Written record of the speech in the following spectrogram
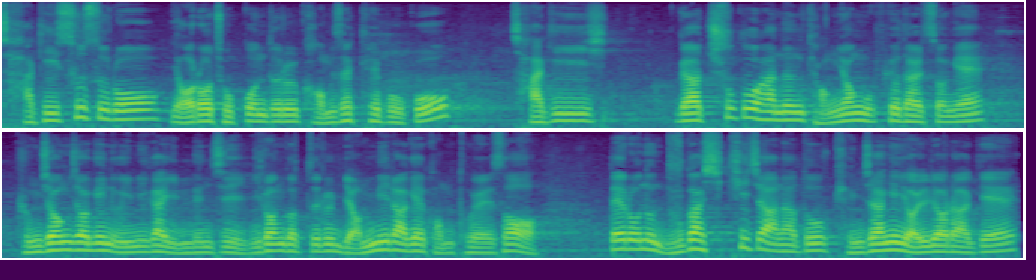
자기 스스로 여러 조건들을 검색해보고 자기가 추구하는 경영 목표 달성에 긍정적인 의미가 있는지 이런 것들을 면밀하게 검토해서 때로는 누가 시키지 않아도 굉장히 열렬하게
